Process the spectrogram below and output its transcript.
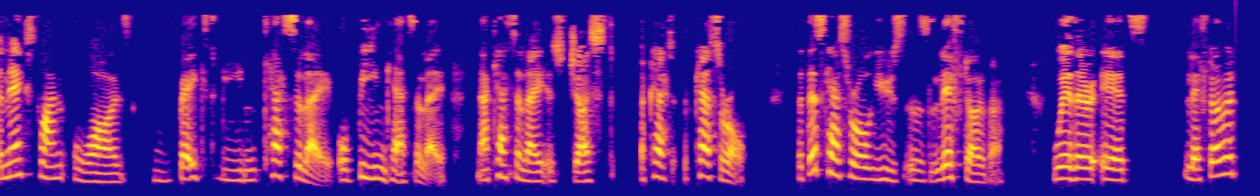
The next one was baked bean cassoulet or bean cassoulet. Now cassoulet is just a, cas- a casserole, but this casserole uses leftover, whether it's leftover,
